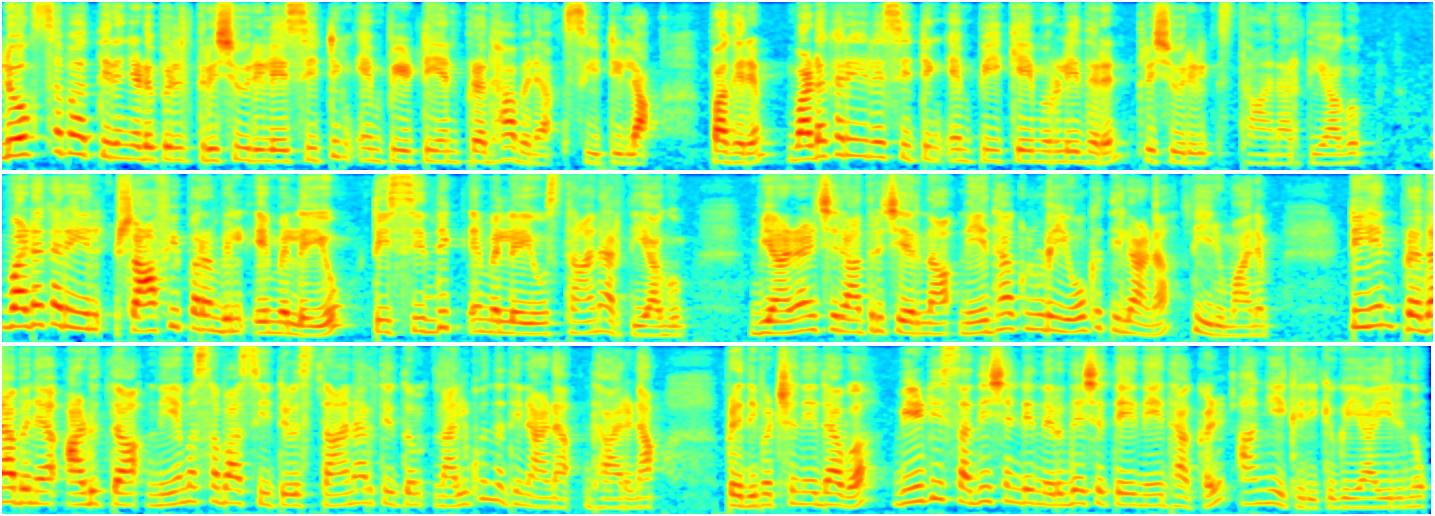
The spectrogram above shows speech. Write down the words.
ലോക്സഭാ തിരഞ്ഞെടുപ്പിൽ തൃശൂരിലെ sitting M P T N പ്രതാപന് സീറ്റില്ല. പകരം വടകരയിലെ sitting M P K Muraleedharan തൃശൂരിൽ സ്ഥാനാർത്ഥിയാകും. വടകരയിൽ ഷാഫി പറമ്പിൽ എം എൽ എയോ ടി സിദ്ദിഖ് എം എൽ എയോ സ്ഥാനാർത്ഥിയാകും. വ്യാഴാഴ്ച രാത്രി ചേർന്ന നേതാക്കളുടെ യോഗത്തിലാണ് തീരുമാനം. ടി എൻ പ്രതാപന് അടുത്ത നിയമസഭാ സീറ്റിൽ സ്ഥാനാർത്ഥിത്വം നൽകുന്നതിനാണ് ധാരണ. പ്രതിപക്ഷ നേതാവ് വി ഡി സതീശന്റെ നിർദ്ദേശത്തെ നേതാക്കൾ അംഗീകരിക്കുകയായിരുന്നു.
